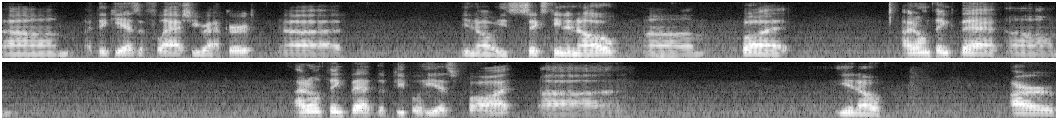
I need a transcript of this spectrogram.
Um, I think he has a flashy record. Uh, you know, he's 16 and 0, um, but I don't think that um, I don't think that the people he has fought, uh, you know, are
